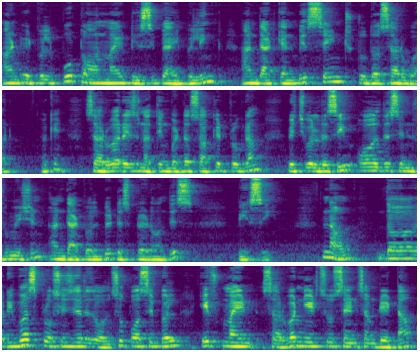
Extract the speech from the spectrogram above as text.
and it will put on my TCP IP link and that can be sent to the server okay? Server is nothing but a socket program which will receive all this information and that will be displayed on this PC now the reverse procedure is also possible. If my server needs to send some data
